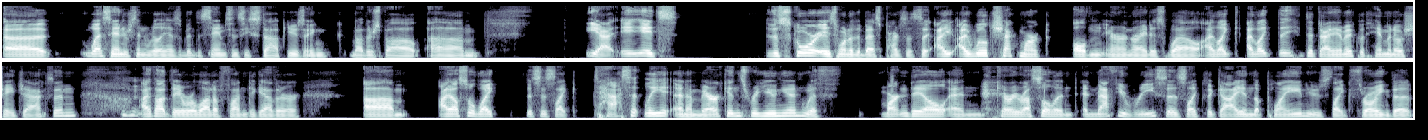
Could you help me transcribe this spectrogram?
Uh, Wes Anderson really hasn't been the same since he stopped using Mothersbaugh. Um, yeah, it, it's the score is one of the best parts of this. I I will check mark Alden Ehrenreich as well. I like I like the the dynamic with him and O'Shea Jackson. Mhm. I thought they were a lot of fun together. Um, I also like this is like tacitly an Americans reunion with Martindale and Keri Russell and and Matthew Rhys is like the guy in the plane who's like throwing the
